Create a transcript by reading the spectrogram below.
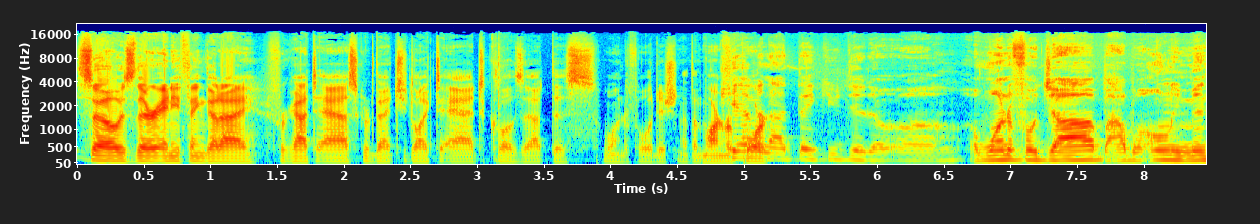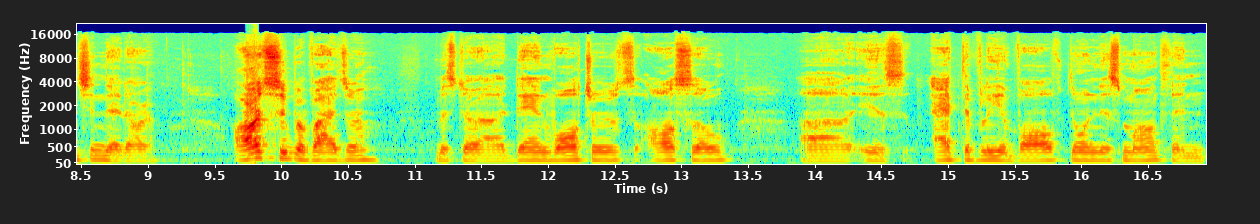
So, is there anything that I forgot to ask or that you'd like to add to close out this wonderful edition of the Martin Kevin, Report? I think you did a, uh, a wonderful job. I will only mention that our our supervisor, Mr. Uh, Dan Walters, also uh, is actively involved during this month. And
